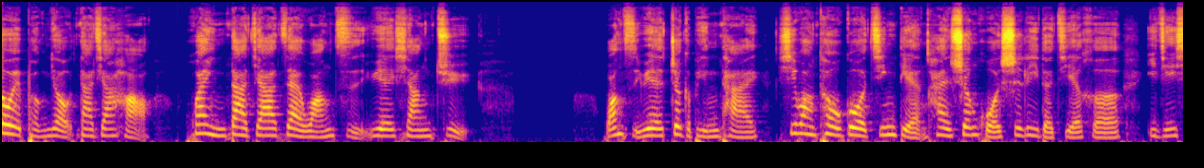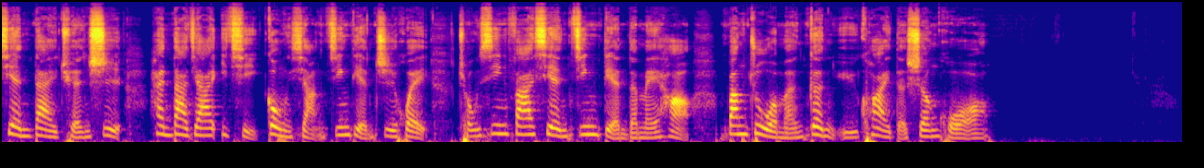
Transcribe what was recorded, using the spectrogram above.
各位朋友，大家好，欢迎大家在王子约相聚。王子约这个平台，希望透过经典和生活事例的结合，以及现代诠释，和大家一起共享经典智慧，重新发现经典的美好，帮助我们更愉快的生活。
